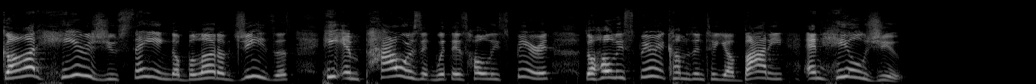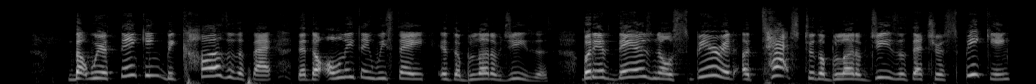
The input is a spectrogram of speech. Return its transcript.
God hears you saying the blood of Jesus. He empowers it with His Holy Spirit. The Holy Spirit comes into your body and heals you. But we're thinking because of the fact that the only thing we say is the blood of Jesus. But if there's no spirit attached to the blood of Jesus that you're speaking,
